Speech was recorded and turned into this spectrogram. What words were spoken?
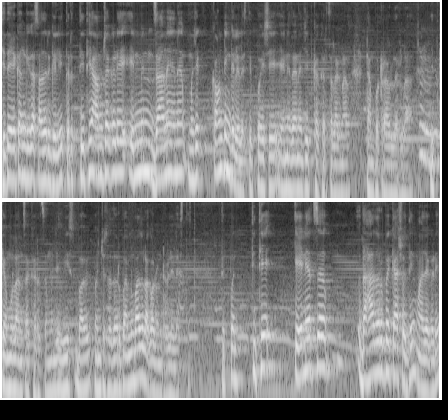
तिथे एकांकिका सादर केली तर तिथे आमच्याकडे इनमिन जाणं येणं म्हणजे काउंटिंग केलेले असते. पैसे येण्या जाण्याची इतका खर्च लागणार. टेम्पो ट्रॅव्हलरला इतक्या मुलांचा खर्च म्हणजे वीस बावीस पंचवीस हजार रुपये आम्ही बाजूला काढून ठेवलेले असतात. तर पण तिथे येण्याचं दहा हजार रुपये कॅश होते माझ्याकडे.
